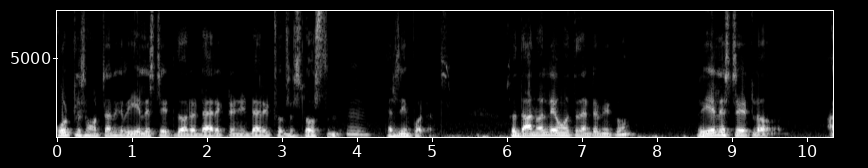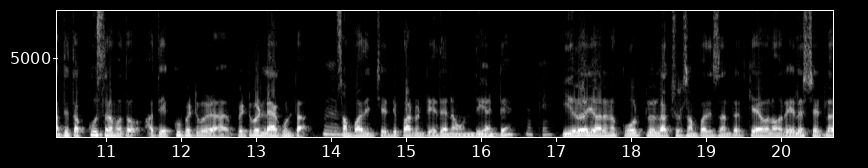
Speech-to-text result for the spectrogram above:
కోట్ల సంవత్సరానికి రియల్ ఎస్టేట్ ద్వారా డైరెక్ట్ అండ్ ఇండైరెక్ట్ సోర్సెస్లో వస్తుంది. దట్స్ ది ఇంపార్టెన్స్ సో దానివల్ల ఏమవుతుందంటే మీకు రియల్ ఎస్టేట్లో అతి తక్కువ శ్రమతో అతి ఎక్కువ పెట్టుబడి పెట్టుబడి లేకుండా Hmm. సంపాదించే డిపార్ట్మెంట్ ఏదైనా ఉంది అంటే ఈరోజు ఎవరైనా కోట్లు లక్షలు సంపాదిస్తారంటే కేవలం రియల్ ఎస్టేట్లో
